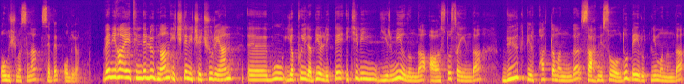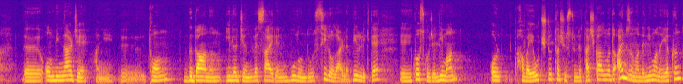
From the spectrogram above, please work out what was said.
oluşmasına sebep oluyor. Ve nihayetinde Lübnan içten içe çürüyen e, bu yapıyla birlikte 2020 yılında Ağustos ayında büyük bir patlamanın da sahnesi oldu. Beyrut limanında e, on binlerce hani e, ton gıdanın, ilacın vesairenin bulunduğu silolarla birlikte e, koskoca liman or, havaya uçtu. Taş üstünde taş kalmadı. Aynı zamanda limana yakın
